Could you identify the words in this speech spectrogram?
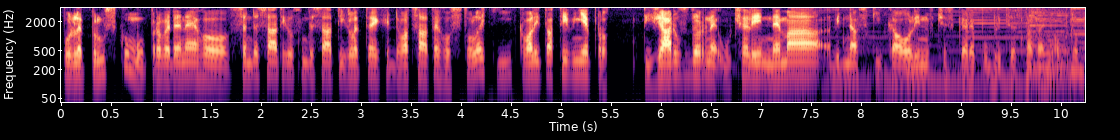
Podle průzkumu provedeného v 70. 80. letech 20. století kvalitativně pro ty žárůvzdorné účely nemá vidnavský kaolin v České republice snad ani obdobu.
